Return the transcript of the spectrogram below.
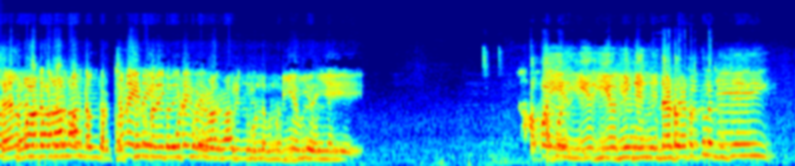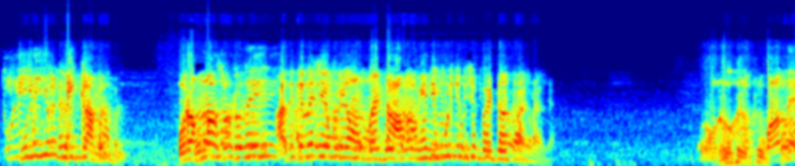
செயல்பாடுகளால் வந்த பிரச்சனை என்பதை கூட இவர்களால் புரிந்து கொள்ள முடியவில்லையே அப்ப நீங்க இந்த இடத்துல விஜய் துளியும் கண்டிக்காமல் ஒரு அம்மா சொல்றது அதுக்கு என்ன செய்ய முடியும்? அவன் போயிட்டான். அவன் விதி முடிச்சு போயிட்டாங்க குழந்தை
